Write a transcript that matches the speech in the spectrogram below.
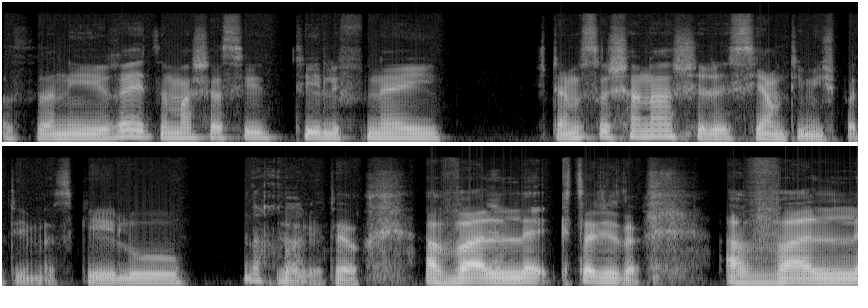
אז אני אראה את זה מה שעשיתי לפני 12 שנה, שסיימתי משפטים, אז כאילו, נכון. לא יותר, אבל uh, קצת יותר, אבל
